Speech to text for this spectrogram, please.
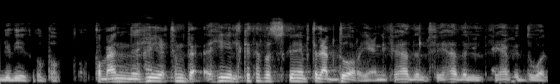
جديد بالضبط. طبعا هي يعتمد هي الكثافه السكانيه بتلعب دور يعني في هذا في هذا في هذه الدول.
